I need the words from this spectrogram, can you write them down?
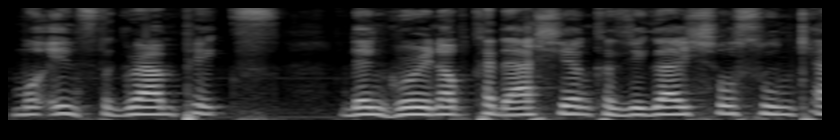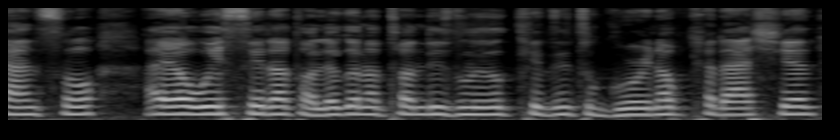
more Instagram pics. Then growing up Kardashian because you guys show soon cancel. I always say that all they're gonna turn these little kids into growing up Kardashian.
